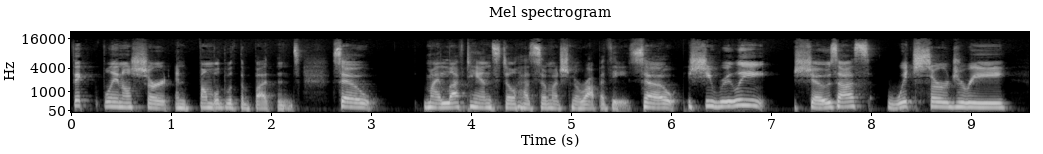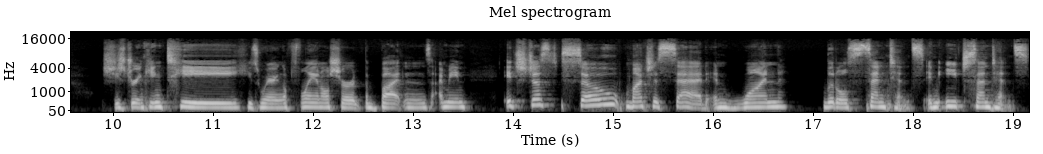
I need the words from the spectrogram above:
thick flannel shirt and fumbled with the buttons. So my left hand still has so much neuropathy. So she really shows us which surgery. She's drinking tea. He's wearing a flannel shirt, the buttons. I mean, it's just so much is said in one little sentence, in each sentence.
